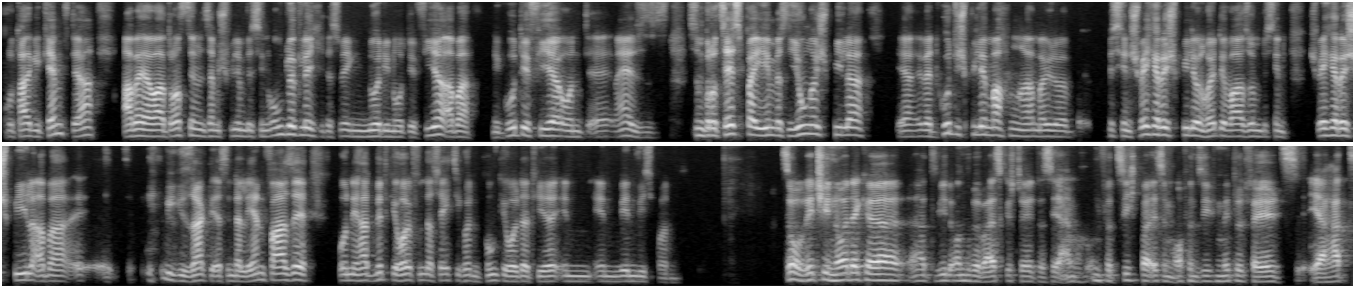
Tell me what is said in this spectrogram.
brutal gekämpft, ja. Aber er war trotzdem in seinem Spiel ein bisschen unglücklich, deswegen nur die Note 4, aber eine gute 4. Und äh, es, ist, ein Prozess bei ihm, er ist ein junger Spieler, er wird gute Spiele machen, haben wir ein bisschen schwächere Spiele und heute war so ein bisschen schwächeres Spiel, aber äh, wie gesagt, er ist in der Lernphase und er hat mitgeholfen, dass 60 heute einen Punkt geholt hat hier in, in Wien-Wiesbaden. So, Richie Neudecker hat wieder unter Beweis gestellt, dass er einfach unverzichtbar ist im offensiven Mittelfeld. Er hat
